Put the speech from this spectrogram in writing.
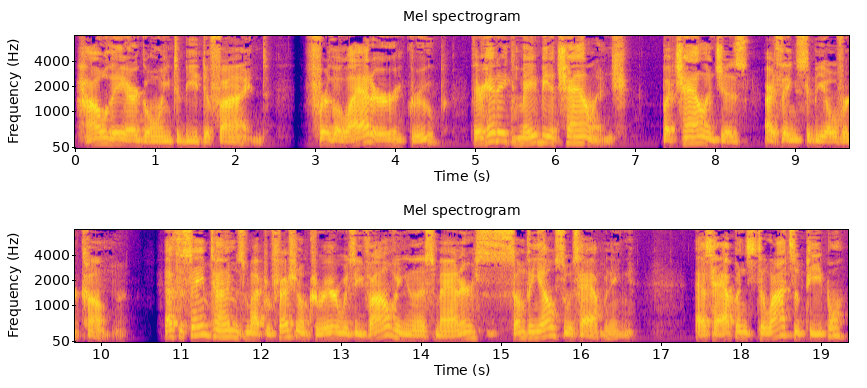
how they are going to be defined. For the latter group, their headache may be a challenge, but challenges are things to be overcome. At the same time as my professional career was evolving in this manner, something else was happening. As happens to lots of people,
